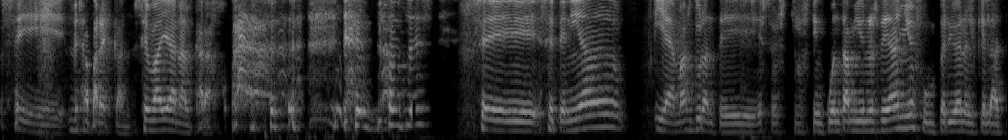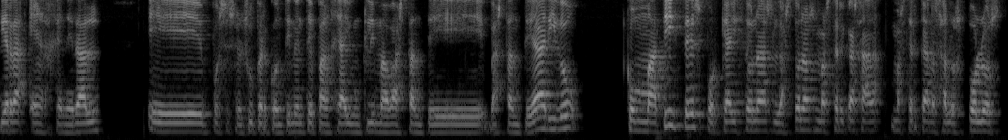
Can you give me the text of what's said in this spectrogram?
se desaparezcan, se vayan al carajo. Entonces, se, se, tenía, y además durante estos, estos, 50 millones de años, un periodo en el que la Tierra en general, eh, pues es el supercontinente Pangea, hay un clima bastante, bastante árido, con matices, porque hay zonas, las zonas más, cercanas a los polos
